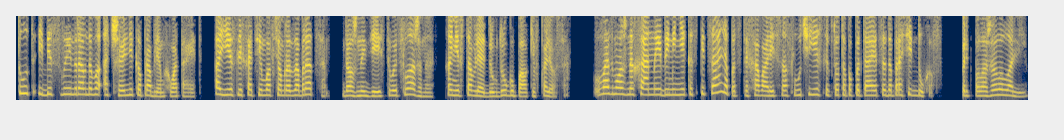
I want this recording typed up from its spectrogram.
Тут и без своенравного отшельника проблем хватает. А если хотим во всем разобраться, должны действовать слаженно, а не вставлять друг другу палки в колеса. Возможно, Ханна и Доминика специально подстраховались на случай, если кто-то попытается допросить духов, предположила Лали.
